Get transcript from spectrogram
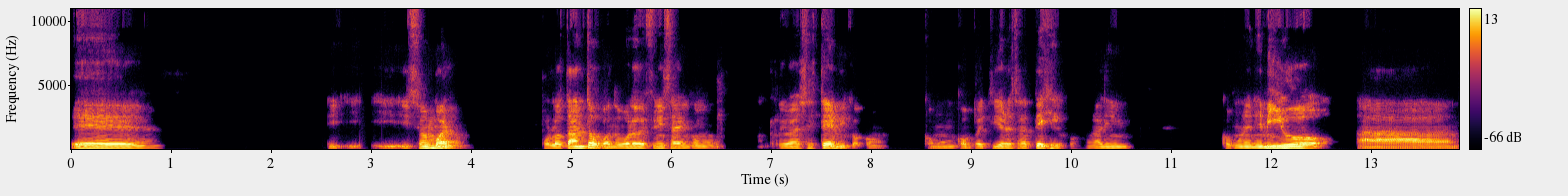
Eh, y, son, bueno, por lo tanto, cuando vos lo definís a alguien como rival sistémico, como, como un competidor estratégico, como alguien como un enemigo a,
